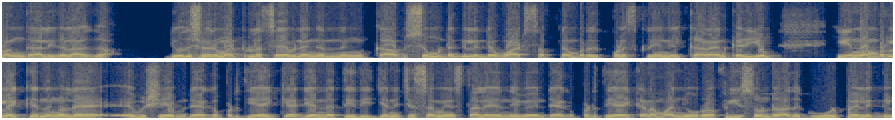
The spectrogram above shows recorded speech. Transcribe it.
പങ്കാളികളാകുക. ജ്യോതിഷപരമായിട്ടുള്ള സേവനങ്ങൾ നിങ്ങൾക്ക് ആവശ്യമുണ്ടെങ്കിൽ എന്റെ വാട്സാപ്പ് നമ്പർ ഇപ്പോൾ സ്ക്രീനിൽ കാണാൻ കഴിയും. ഈ നമ്പറിലേക്ക് നിങ്ങളുടെ വിഷയം രേഖപ്പെടുത്തി അയക്കുക ജനനത്തീയതി ജനിച്ച സമയം സ്ഥലം എന്നിവയും രേഖപ്പെടുത്തി അയക്കണം അഞ്ഞൂറ് രൂപ ഫീസ് ഉണ്ട്. അത് ഗൂഗിൾ പേ അല്ലെങ്കിൽ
